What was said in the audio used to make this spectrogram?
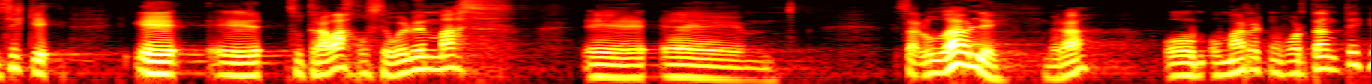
Dice que eh, su trabajo se vuelve más saludable, ¿verdad? o más reconfortante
